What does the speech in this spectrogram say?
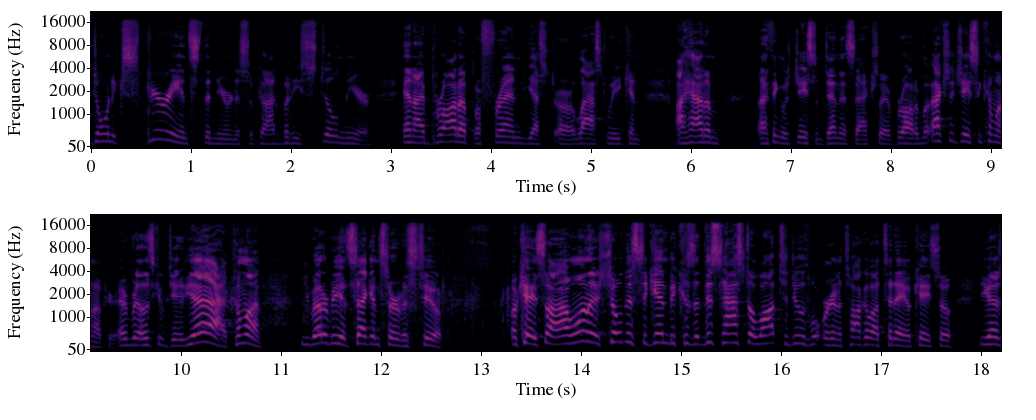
don't experience the nearness of God, but he's still near. And I brought up a friend yesterday or last week and I had him I think it was Jason Dennis actually. I brought him up. Actually, Jason, come on up here. Everybody, let's give Jason. Yeah, come on. You better be at second service too. Okay, so I want to show this again because this has a lot to do with what we're going to talk about today. Okay, so you guys,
